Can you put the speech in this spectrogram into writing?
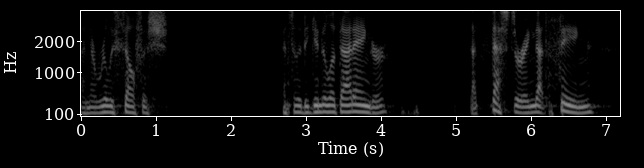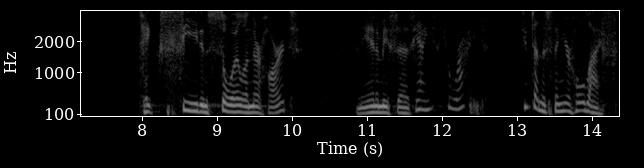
and they're really selfish. And so they begin to let that anger, that festering, that thing take seed and soil in their heart. And the enemy says, Yeah, you're right. You've done this thing your whole life.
